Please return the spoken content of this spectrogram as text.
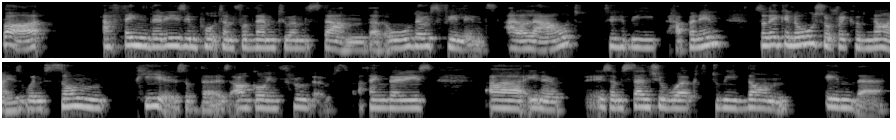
But I think that is important for them to understand that all those feelings are allowed to be happening, so they can also recognize when some peers of theirs are going through those. I think there is uh, you know, is an essential work to be done in there.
